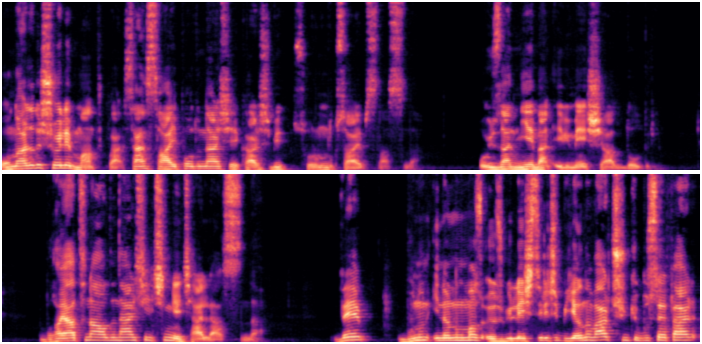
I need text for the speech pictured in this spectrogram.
Onlarda da şöyle bir mantık var. Sen sahip olduğun her şeye karşı bir sorumluluk sahibisin aslında. O yüzden niye ben evimi eşyalı doldurayım? Bu hayatına aldığın her şey için geçerli aslında. Ve bunun inanılmaz özgürleştirici bir yanı var. Çünkü bu sefer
